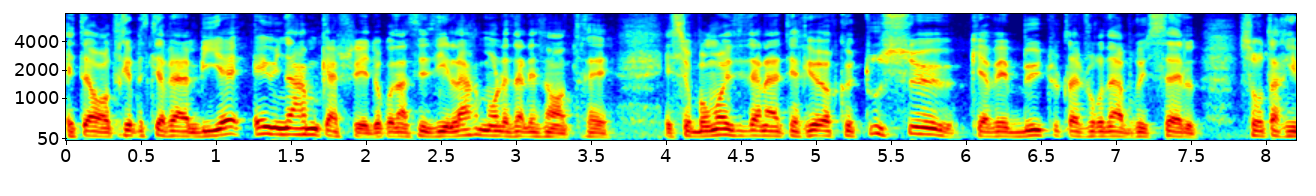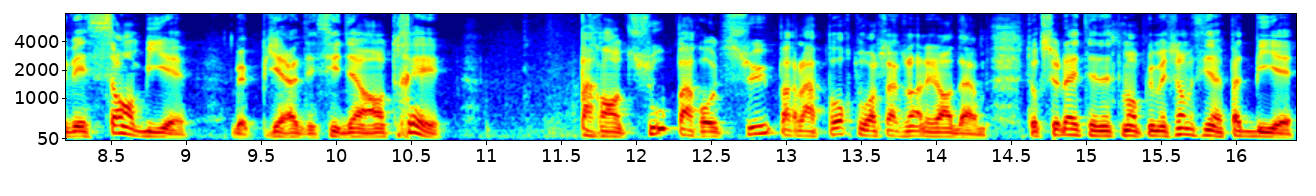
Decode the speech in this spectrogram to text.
étaient entrés parce qu'il y avait un billet et une arme cachée. Donc on a saisi l'arme, on les a laissés entrer. Et c'est au moment ils étaient à l'intérieur que tous ceux qui avaient bu toute la journée à Bruxelles sont arrivés sans billet, mais bien décidés à entrer par en dessous, par au-dessus, par la porte ou en chargeant les gendarmes. Donc cela était nettement plus méchant parce qu'il n'y avait pas de billet.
